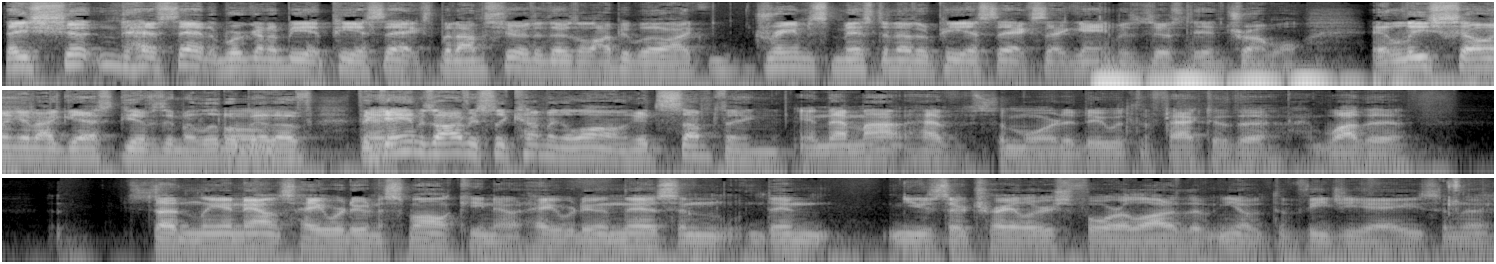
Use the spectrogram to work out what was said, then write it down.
they shouldn't have said we're going to be at PSX. But I'm sure that there's a lot of people that are like Dreams missed another PSX. That game is just in trouble. At least showing it, I guess, gives them a little Well, bit of the game is obviously coming along. It's something. And that might have some more to do with the fact of the why the suddenly announced, hey, we're doing a small keynote, hey, we're doing this, and then use their trailers for a lot of the you know the VGAs and the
